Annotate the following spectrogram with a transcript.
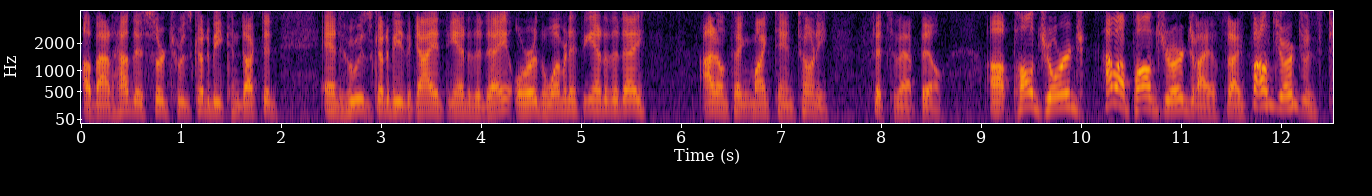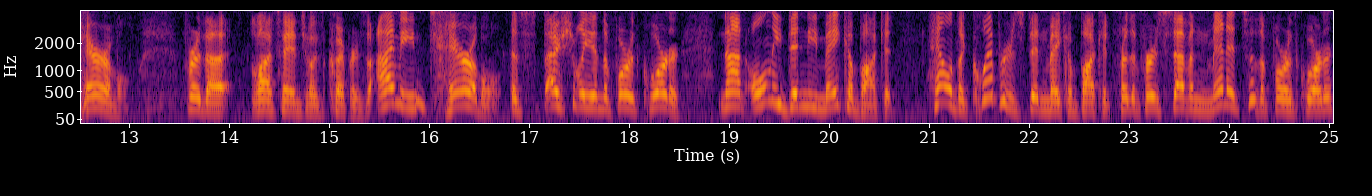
about how this search was going to be conducted and who is going to be the guy at the end of the day or the woman at the end of the day, I don't think Mike D'Antoni fits that bill. Uh, Paul George, how about Paul George last night? Paul George was terrible for the Los Angeles Clippers. I mean, terrible, especially in the fourth quarter. Not only didn't he make a bucket, hell, the Clippers didn't make a bucket for the first seven minutes of the fourth quarter.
